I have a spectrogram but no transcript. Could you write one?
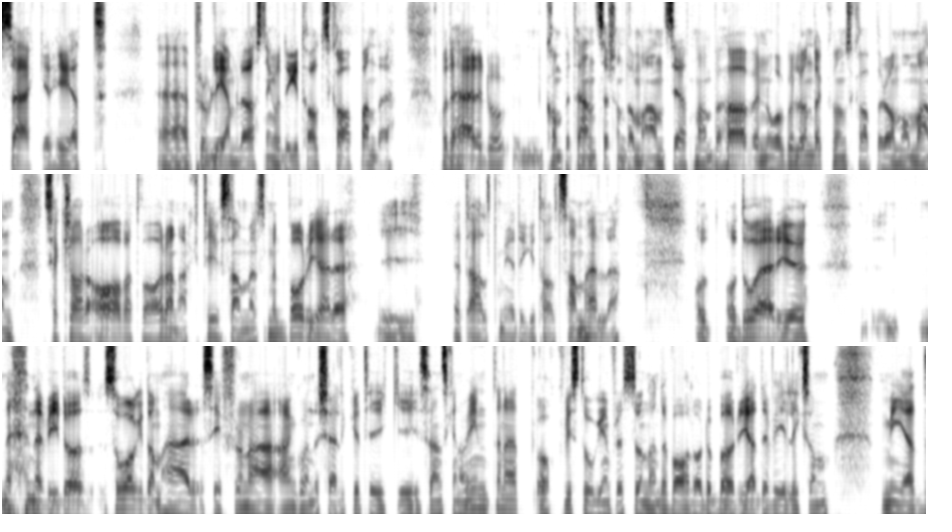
säkerhet, Eh, Eh, problemlösning och digitalt skapande. Och det här är då kompetenser som de anser att man behöver någorlunda kunskaper om om man ska klara av att vara en aktiv samhällsmedborgare i ett allt mer digitalt samhälle. Och, och då är det ju när vi då såg de här siffrorna angående källkritik i Svenskan och internet och vi stod inför ett stundande valår, då började vi liksom med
